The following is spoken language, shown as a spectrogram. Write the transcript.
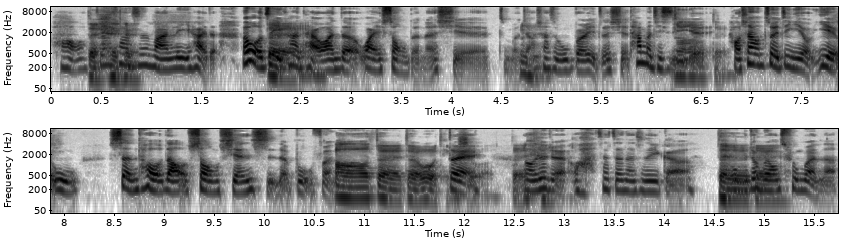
好，对这算是蛮厉害的。而我自己看台湾的外送的那些怎么讲，嗯像是 Uber 这些，他们其实哦也对好像最近也有业务渗透到送鲜食的部分。哦，对对，我有听对说。对然后我就觉得哇，这真的是一个，对对我们就不用出门了。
